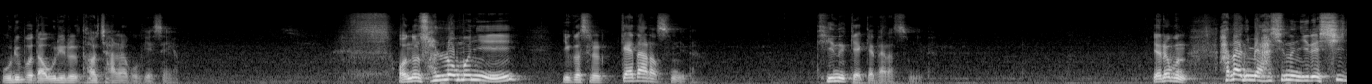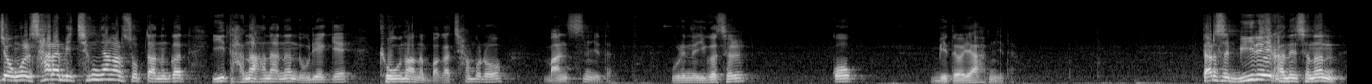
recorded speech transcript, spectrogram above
우리보다 우리를 더 잘 알고 계세요. 오늘 솔로몬이 이것을 깨달았습니다. 뒤늦게 깨달았습니다. 여러분 하나님이 하시는 일의 시종을 사람이 측량할 수 없다는 것 이 단어 하나는 우리에게 교훈하는 바가 참으로 많습니다. 우리는 이것을 꼭 믿어야 합니다. 따라서 미래에 관해서는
